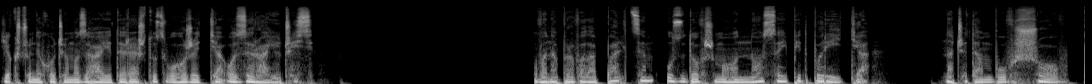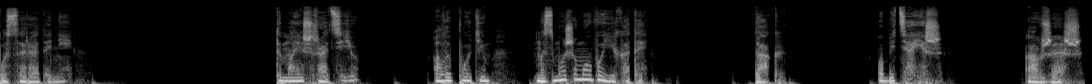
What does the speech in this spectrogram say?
якщо не хочемо згаяти решту свого життя, озираючись. Вона провела пальцем уздовж мого носа й підборіддя, наче там був шов посередині. Ти маєш рацію, але потім ми зможемо виїхати. Так, обіцяєш. А вже ж.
